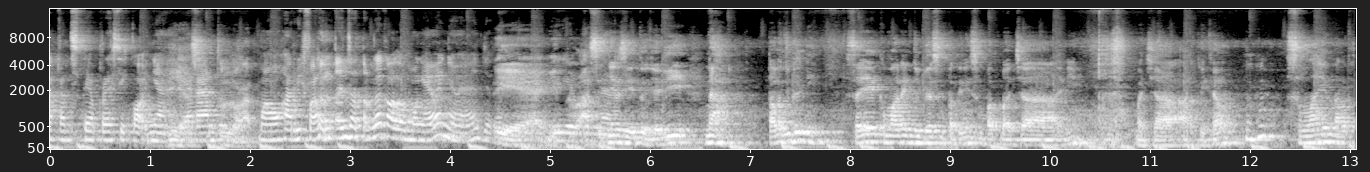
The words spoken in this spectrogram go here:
akan setiap resikonya, ya Yes, kan. betul banget. Mau hari Valentine atau enggak kalau mau ngewe ngewe aja. kan? iya gitu. benar. Asiknya sih itu. Jadi nah tahu juga nih saya kemarin juga sempat ini sempat baca ini baca artikel Mhm. selain alat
